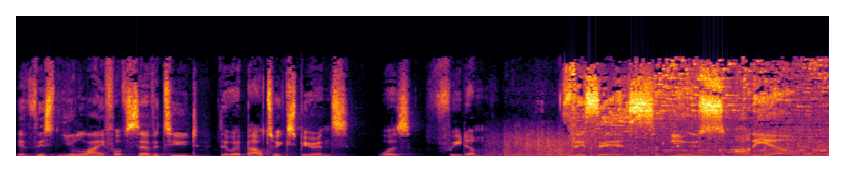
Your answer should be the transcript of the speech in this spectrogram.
if this new life of servitude they were about to experience was freedom. This is Loose Audio.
